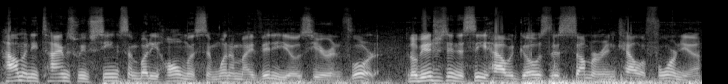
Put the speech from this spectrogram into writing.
how many times we've seen somebody homeless in one of my videos here in Florida. It'll be interesting to see how it goes this summer in California.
